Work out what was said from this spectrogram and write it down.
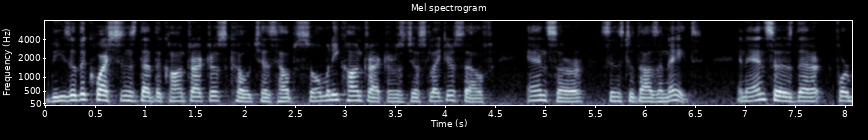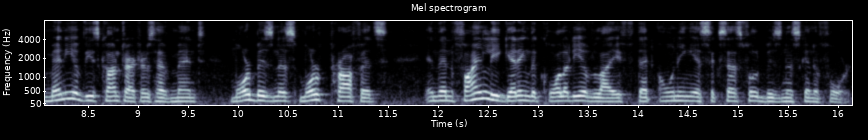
These are the questions that the Contractors Coach has helped so many contractors just like yourself answer since 2008. And answers that for many of these contractors have meant more business, more profits, and then finally getting the quality of life that owning a successful business can afford.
